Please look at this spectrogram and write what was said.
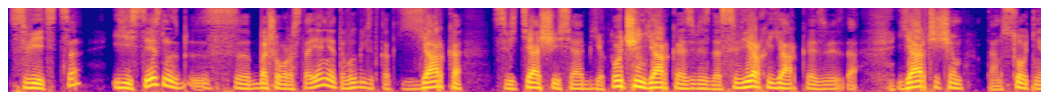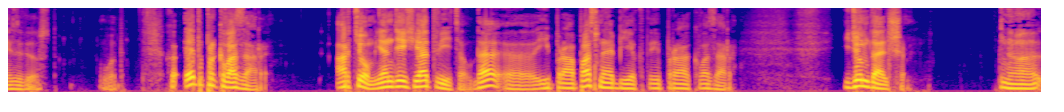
светятся, и, естественно, с большого расстояния это выглядит как ярко светящийся объект. Очень яркая звезда, сверхяркая звезда. Ярче, чем там сотни звезд. Вот. Это про квазары. Артем, я надеюсь, я ответил, да, э, и про опасные объекты, и про квазары. Идем дальше. Э,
